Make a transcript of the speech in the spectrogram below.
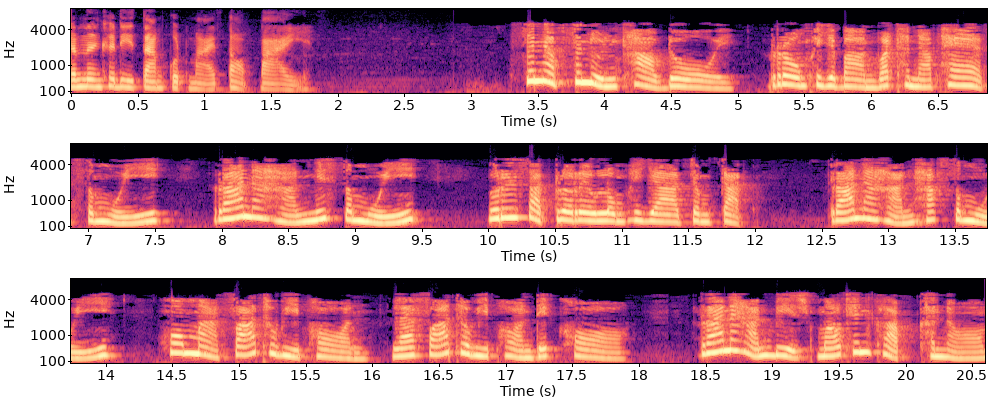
ดำเนินคดีตามกฎหมายต่อไป สนับสนุนข่าวโดย โรงพยาบาลวัฒนแพทย์ สมุย ร้านอาหารมิสสมุย บริษัทเรือเร็วลมพยาจำกัด ร้านอาหารฮักสมุย โฮมมาดฟ้าทวีพร และฟ้าทวีพรเดคคอร์ร้านอาหารบีชเมลเทนคลับขนอม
